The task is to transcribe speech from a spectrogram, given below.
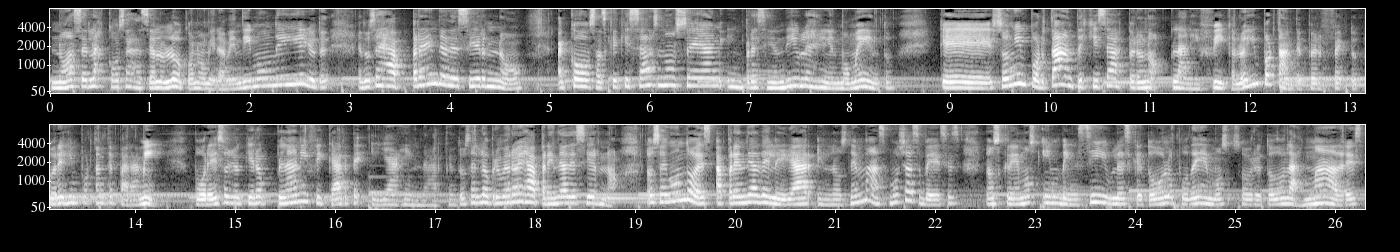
no hacer las cosas hacia lo loco. No, mira, vendimos un día, yo te... entonces aprende a decir no a cosas que quizás no sean imprescindibles en el momento, que son importantes quizás, pero no, planifica. Lo es importante, perfecto, tú eres importante para mí. Por eso yo quiero planificarte y agendarte. Entonces lo primero es aprende a decir no. Lo segundo es aprende a delegar en los demás. Muchas veces nos creemos invencibles, que todo lo podemos, sobre todo las madres,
